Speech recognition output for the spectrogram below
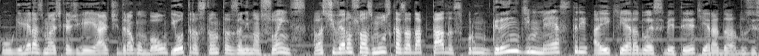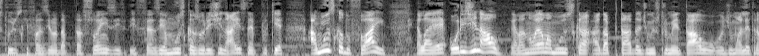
o Guerreiras Mágicas de Rei Art, Dragon Ball e outras tantas animações, elas tiveram suas músicas adaptadas por um grande mestre aí que era do SBT, que era da, dos estúdios que faziam adaptações e, e fazia músicas originais, né? Porque a música do Fly, ela é original, ela não é uma música adaptada de um instrumental ou de uma letra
